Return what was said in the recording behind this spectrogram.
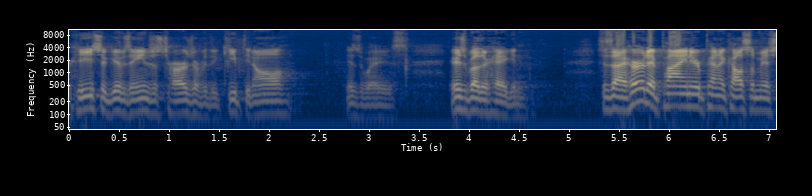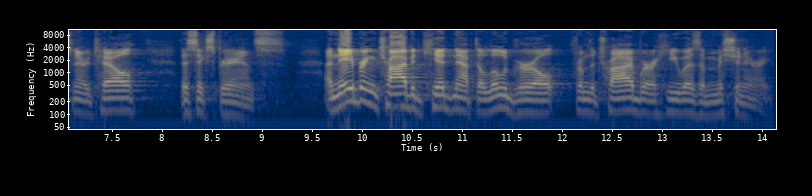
For he shall give his angels charge over thee, keep thee in all his ways. Here's Brother Hagin. He says, I heard a pioneer Pentecostal missionary tell this experience. A neighboring tribe had kidnapped a little girl from the tribe where he was a missionary.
